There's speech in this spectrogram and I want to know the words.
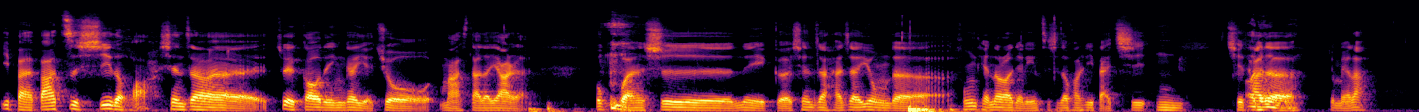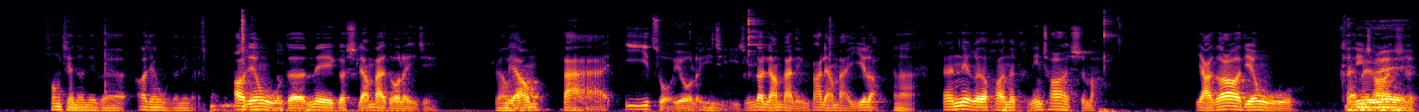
一百八自吸的话，现在最高的应该也就马自达的压燃，不 管是那个现在还在用的丰田的二点零自吸的话是一百七，嗯，其他的就没了。丰田的那个二点五的那个，二点五的那个是两百多了，已经两百一左右了，已经已经到两百零八、两百一了。啊，但那个的话呢，肯定超二十嘛。雅阁二点五肯定超二十。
